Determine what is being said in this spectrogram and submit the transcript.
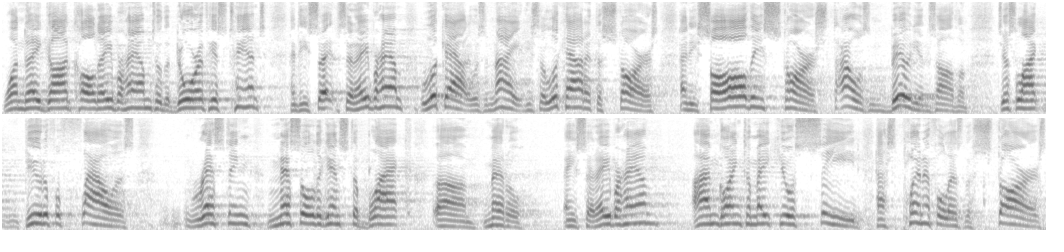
One day, God called Abraham to the door of his tent, and he said, Abraham, look out. It was night. He said, Look out at the stars. And he saw all these stars, thousands, billions of them, just like beautiful flowers resting, nestled against a black um, meadow. And he said, Abraham, I'm going to make you a seed as plentiful as the stars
